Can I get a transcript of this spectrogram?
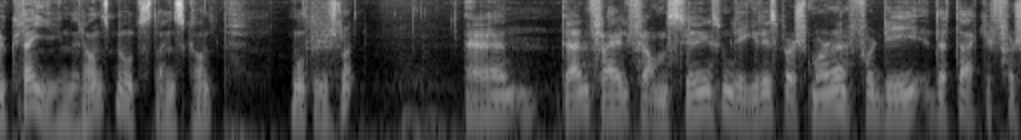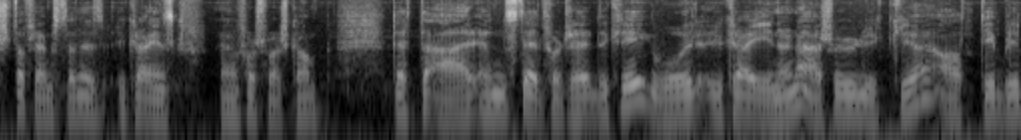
ukrainernes motstandskamp mot Russland? Eh, det er en feil framstilling som ligger i spørsmålet. Fordi dette er ikke først og fremst en ukrainsk eh, forsvarskamp. Dette er en stedfortrederkrig hvor ukrainerne er så ulykkelige at de blir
